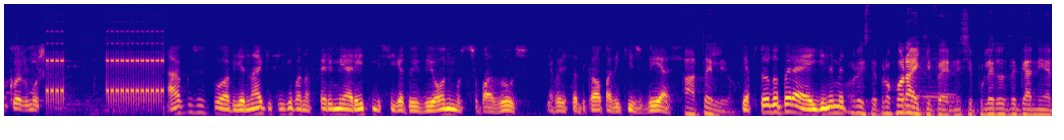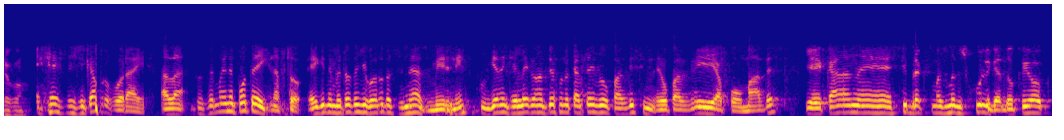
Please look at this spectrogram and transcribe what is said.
ο κόσμος. Άκουσες που ο Αβγενάκης είχε επαναφέρει μια ρύθμιση για το ιδιώνυμο στους οπαδούς για περιστατικά οπαδικής βίας; Α, τέλειο. Και αυτό εδώ πέρα έγινε με. Ορίστε, προχωράει η κυβέρνηση που λέτε ότι δεν κάνει έργο. Ε, φυσικά προχωράει. Αλλά το θέμα είναι πότε έγινε αυτό. Έγινε μετά τα γεγονότα στη Νέας Σμύρνη που βγαίνουν και λέγανε ότι έχουν κατέβει οπαδοί, οπαδοί από ομάδες και κάνανε σύμπραξη μαζί με τους Χούλιγκαν. Το οποίο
